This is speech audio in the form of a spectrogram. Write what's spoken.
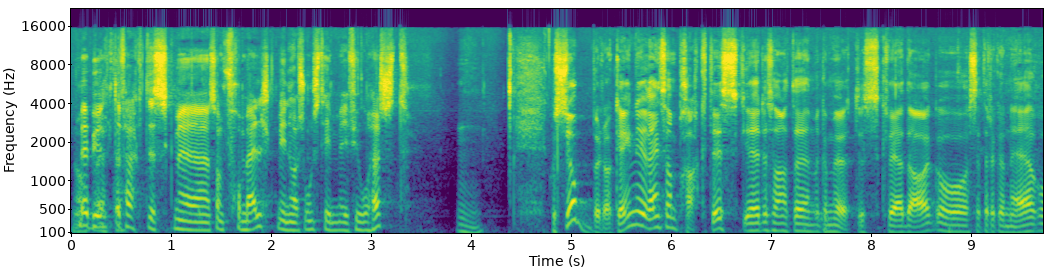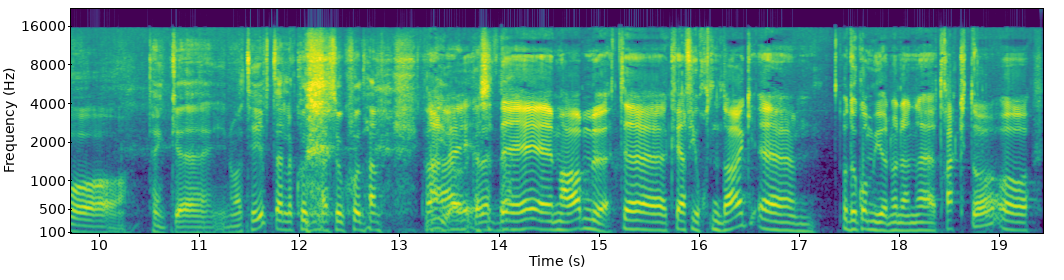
Nå, Vi begynte faktisk med, sånn formelt med innovasjonsteamet i fjor høst. Mm. Hvordan jobber dere egentlig rent sånn praktisk? Er det sånn at vi kan møtes hver dag og sette dere ned og tenke innovativt, eller hvordan, altså, hvordan, hvordan Nei, altså, er, vi har møte hver 14. dag, um, og da går vi gjennom denne trakta. og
